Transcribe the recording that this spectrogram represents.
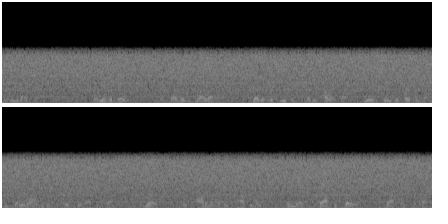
It reroutes us. But here's the thing it doesn't yell at us. Doesn't rebuke us. It doesn't tell us that you're a sinful person, that you've done wrong, you don't deserve to go back on track. No, it automatically calculates the next fastest way back onto the path.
